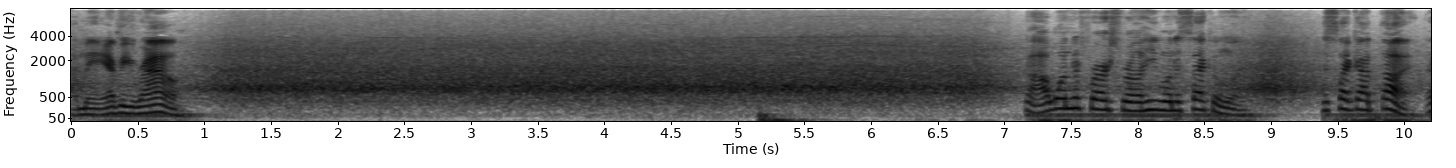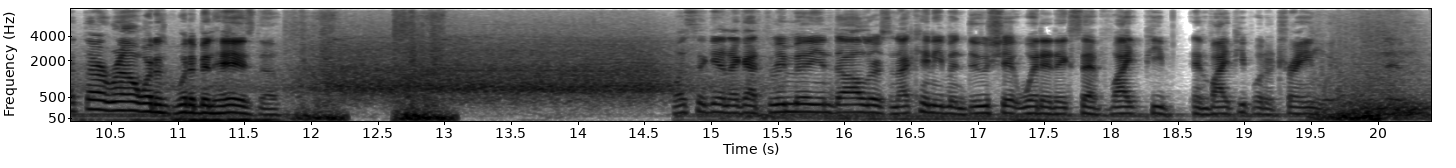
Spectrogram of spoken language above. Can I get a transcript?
I mean, every round. No, I won the first round. He won the second one. Just like I thought. That third round would have been his though. Once again, I got three million dollars and I can't even do shit with it except invite people invite people to train with. And then,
